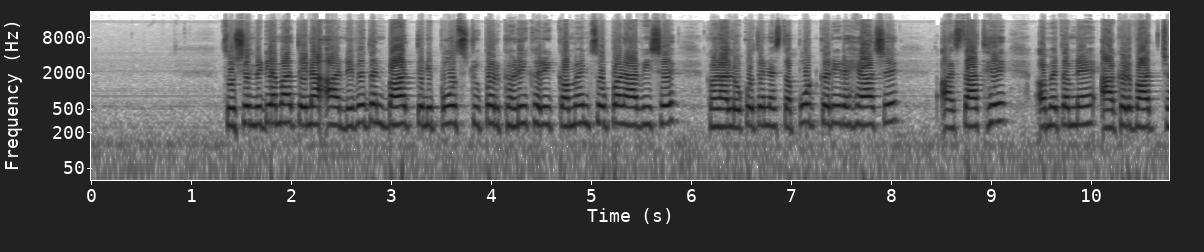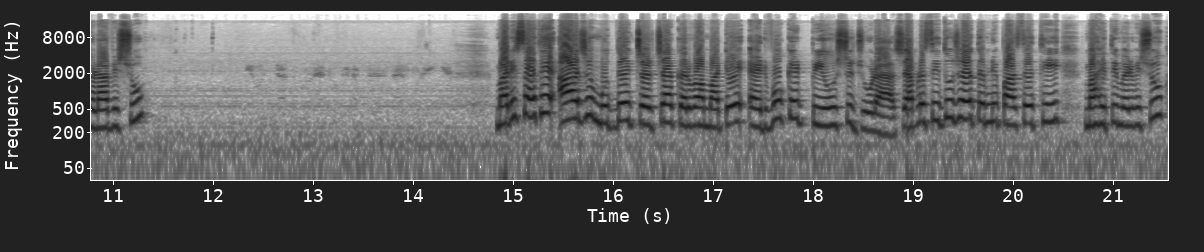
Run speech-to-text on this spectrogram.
સોશિયલ મીડિયામાં તેના આ નિવેદન બાદ તેની પોસ્ટ ઉપર ઘણી ખરી કમેન્ટ્સો પણ આવી છે. ઘણા લોકો તેને સપોર્ટ કરી રહ્યા છે. આ સાથે અમે તમને આગળ વાત જણાવીશું. મારી સાથે આ જ મુદ્દે ચર્ચા કરવા માટે એડવોકેટ પિયુષ જોડાયા છે. આપણે સીધું જ તેમની પાસેથી માહિતી મેળવીશું.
